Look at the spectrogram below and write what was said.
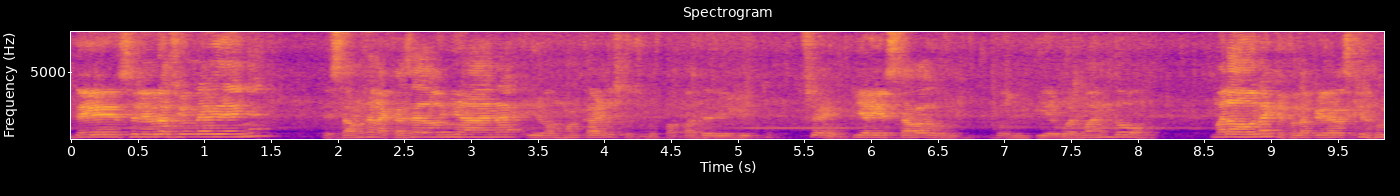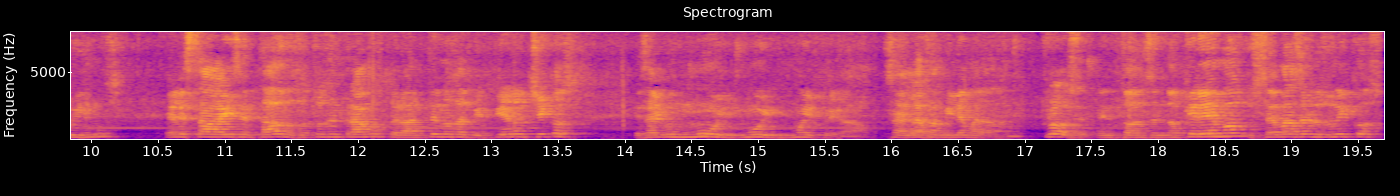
de celebración navideña, estábamos en la casa de Doña Ana y Don Juan Carlos, que son los papás de Dieguito. Sí. Y ahí estaba don, don Diego Armando Maradona, que fue la primera vez que lo vimos. Él estaba ahí sentado, nosotros entramos, pero antes nos advirtieron, chicos, es algo muy, muy, muy privado. O sea, es la familia Maradona. Closet. Entonces no queremos, ustedes van a ser los únicos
